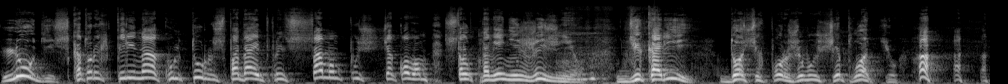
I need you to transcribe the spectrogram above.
Люди, с которых пелена культуры спадает при самом пустяковом столкновении с жизнью. Дикари, до сих пор живущие плотью. Ха-ха-ха.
